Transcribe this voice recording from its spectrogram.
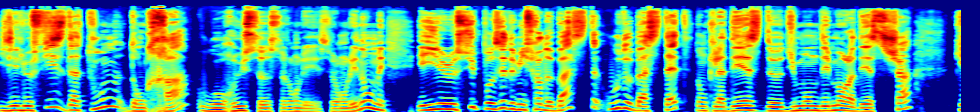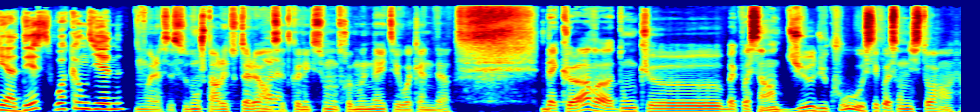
Il est le fils d'Atum, donc Ra, ou Horus euh, selon les, selon les noms, mais, et il est le supposé demi-frère de Bast, ou de Bastet, donc la déesse de- du monde des morts, la déesse Sha, qui est la déesse wakandienne. Voilà, c'est ce dont je parlais tout à l'heure, hein, cette connexion entre Moon Knight et Wakanda. D'accord, donc euh, bah quoi, c'est un dieu du coup, c'est quoi son histoire?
